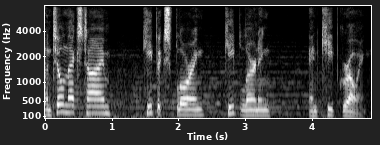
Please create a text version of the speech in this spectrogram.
Until next time, keep exploring, keep learning, and keep growing.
